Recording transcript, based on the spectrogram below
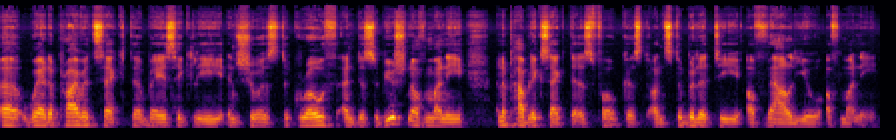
uh, where the private sector basically ensures the growth and distribution of money, and the public sector is focused on stability of value of money,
